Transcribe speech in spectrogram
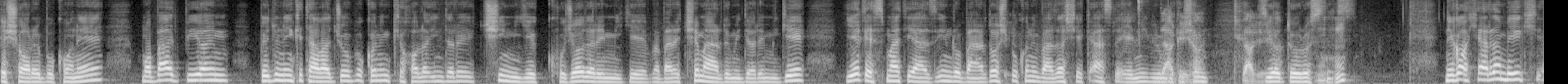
اشاره بکنه. ما بعد بیایم بدون اینکه توجه بکنیم که حالا این داره چی میگه کجا داره میگه و برای چه مردمی داره میگه یه قسمتی از این رو برداشت بکنیم و ازش یک اصل علمی بیرون بکشیم. زیاد درست نیست. نگاه کردن به یک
